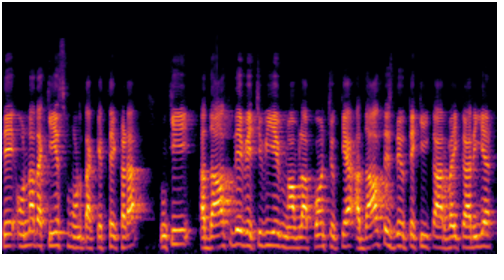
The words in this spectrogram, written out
ਤੇ ਉਹਨਾਂ ਦਾ ਕੇਸ ਹੁਣ ਤੱਕ ਕਿੱਥੇ ਖੜਾ, ਕਿਉਂਕਿ ਅਦਾਲਤ ਦੇ ਵਿੱਚ ਵੀ ਇਹ ਮਾਮਲਾ ਪਹੁੰਚ ਚੁੱਕਿਆ। ਅਦਾਲਤ ਇਸ ਦੇ ਉੱਤੇ ਕੀ ਕਾਰਵਾਈ ਕਰ ਰਹੀ ਹੈ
